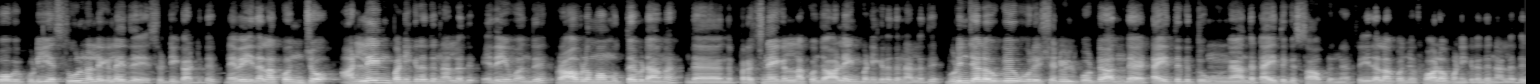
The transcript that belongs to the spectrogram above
போகக்கூடிய சூழ்நிலைகளை இது சுட்டி காட்டுது எனவே இதெல்லாம் கொஞ்சம் அலைன் பண்ணிக்கிறது நல்லது. எதையும் வந்து ப்ராப்ளமா முத்த விடாம இந்த இந்த பிரச்சனைகள்லாம் கொஞ்சம் அலைன் பண்ணிக்கிறது நல்லது. முடிஞ்ச அளவுக்கு ஒரு ஷெட்யூல் போட்டு அந்த டயத்துக்கு தூங்குங்க அந்த டயத்துக்கு சாப்பிடுங்க. ஸோ இதெல்லாம் கொஞ்சம் ஃபாலோ பண்ணிக்கிறது நல்லது.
